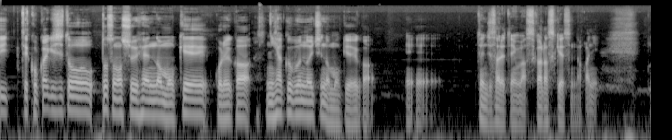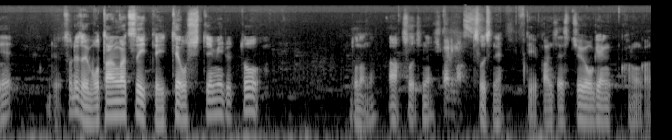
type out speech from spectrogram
いて、国会議事堂とその周辺の模型、これが200分の1の模型が、えー展示されています。ガラスケースの中に。で、でそれぞれボタンがついていて、押してみると、どうなんだ？あ、そうですね。光ります。そうですね。っていう感じです。中央玄関があっ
